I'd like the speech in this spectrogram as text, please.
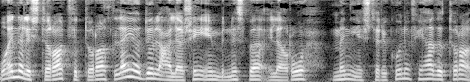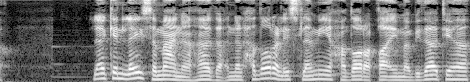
وأن الاشتراك في التراث لا يدل على شيء بالنسبة إلى روح من يشتركون في هذا التراث. لكن ليس معنى هذا أن الحضارة الإسلامية حضارة قائمة بذاتها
